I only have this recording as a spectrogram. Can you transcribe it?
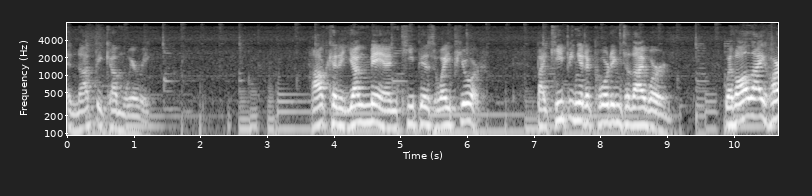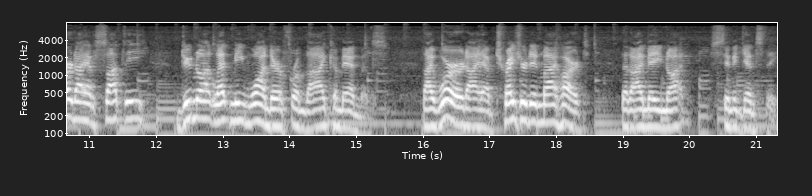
and not become weary. How can a young man keep his way pure? By keeping it according to thy word. With all thy heart I have sought thee. Do not let me wander from thy commandments. Thy word I have treasured in my heart, that I may not sin against thee.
